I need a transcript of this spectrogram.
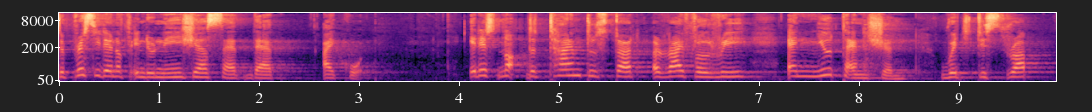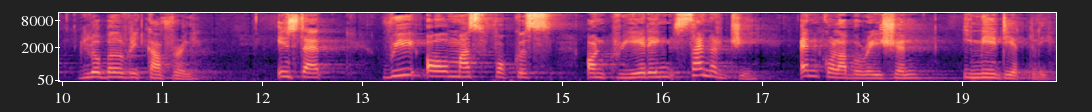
the President of Indonesia said that, I quote, it is not the time to start a rivalry and new tension which disrupt global recovery. Instead, we all must focus on creating synergy and collaboration immediately.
